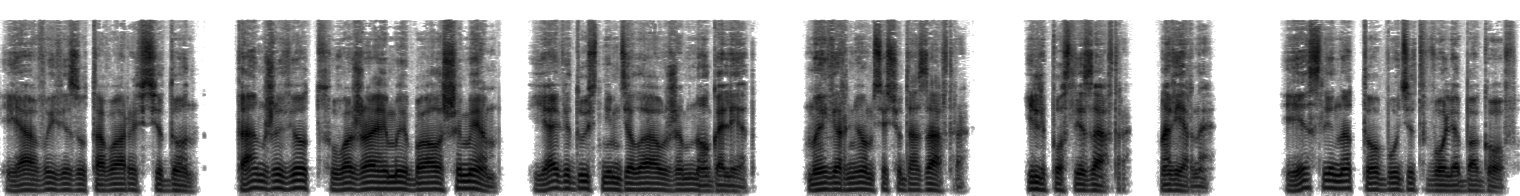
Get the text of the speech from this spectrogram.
«Я вывезу товары в Сидон. Там живет уважаемый Баал-Шемем, я веду с ним дела уже много лет. Мы вернемся сюда завтра. Или послезавтра, наверное. Если на то будет воля богов.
